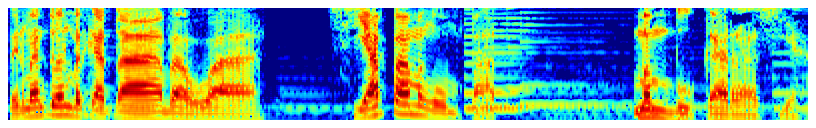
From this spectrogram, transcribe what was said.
Firman Tuhan berkata bahwa siapa mengumpat membuka rahasia,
